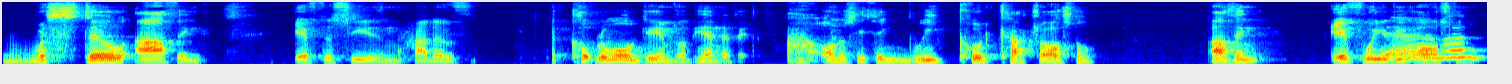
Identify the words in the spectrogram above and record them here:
we're still. I think if the season had of a couple of more games at the end of it, I honestly think we could catch Arsenal. I think if we beat Yeah, Arsenal, man.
